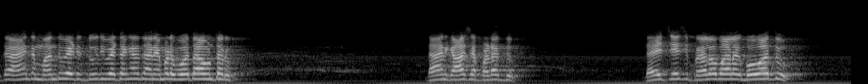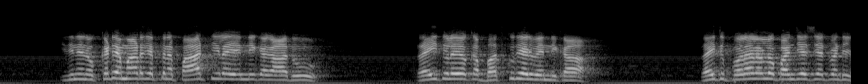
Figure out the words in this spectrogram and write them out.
ఇంత ఆయన మందు పెట్టి దూది పెట్టగానే దాని ఎమ్మడి పోతా ఉంటారు. దానికి ఆశ పడద్దు. దయచేసి ప్రలోభాలకు పోవద్దు. ఇది నేను ఒక్కటే మాట చెప్తున్న పార్టీల ఎన్నిక కాదు. రైతుల యొక్క బతుకుదేరు ఎన్నిక. రైతు పొలాలలో పనిచేసేటువంటి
